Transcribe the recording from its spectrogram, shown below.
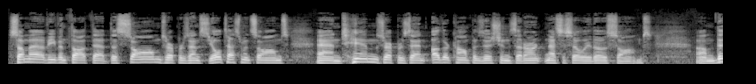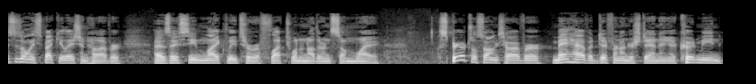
Some have even thought that the Psalms represents the Old Testament Psalms, and hymns represent other compositions that aren't necessarily those Psalms. Um, this is only speculation, however, as they seem likely to reflect one another in some way. Spiritual songs, however, may have a different understanding. It could mean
